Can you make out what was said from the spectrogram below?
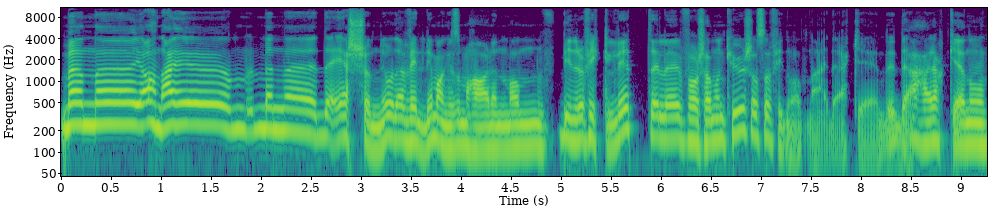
Men øh, ja, nei, men det, jeg skjønner jo, det er veldig mange som har den Man begynner å fikle litt, eller får seg noen kurs, og så finner man at nei, det er ikke Det, det her har ikke noe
